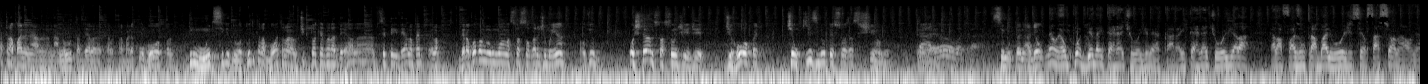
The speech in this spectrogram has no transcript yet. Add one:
ela trabalha na, na, na, luta dela, ela trabalha com roupa, tem muito seguidor. Tudo que ela bota, ela, o TikTok agora dela, pra você ter ideia, ela, vai, ela gravou uma situação agora de manhã, ao vivo, postando situações de, de, de roupa. Tinham 15 mil pessoas assistindo. Caramba, é, cara. Simultaneamente. Não, é o poder da internet hoje, né, cara? A internet hoje, ela, ela faz um trabalho hoje sensacional, né?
